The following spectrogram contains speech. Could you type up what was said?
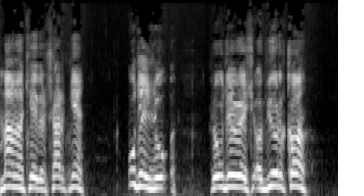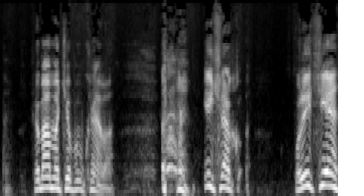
Mama ciebie szarpnie. Uderz, że- uderzyłeś o biurko, że mama cię popchnęła. Idź na policję.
